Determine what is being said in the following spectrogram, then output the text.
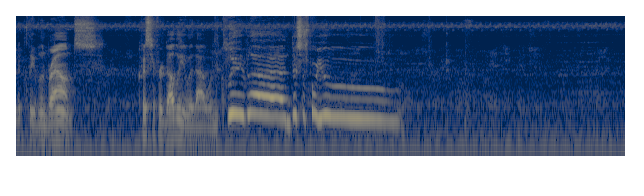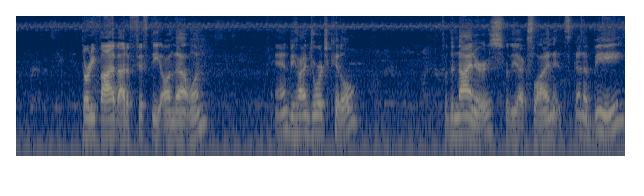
the Cleveland Browns. Christopher W. with that one. Cleveland, this is for you. 35 out of 50 on that one. And behind George Kittle, for the Niners, for the X line, it's going to be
